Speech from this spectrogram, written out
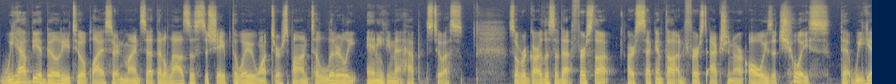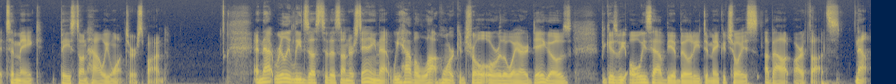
We have the ability to apply a certain mindset that allows us to shape the way we want to respond to literally anything that happens to us. So, regardless of that first thought, our second thought and first action are always a choice that we get to make based on how we want to respond. And that really leads us to this understanding that we have a lot more control over the way our day goes because we always have the ability to make a choice about our thoughts. Now,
